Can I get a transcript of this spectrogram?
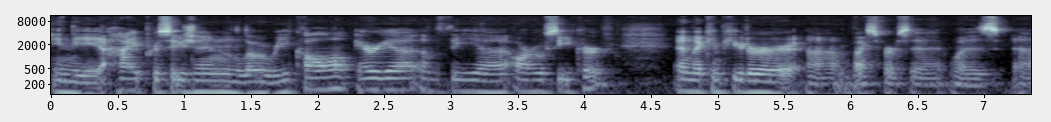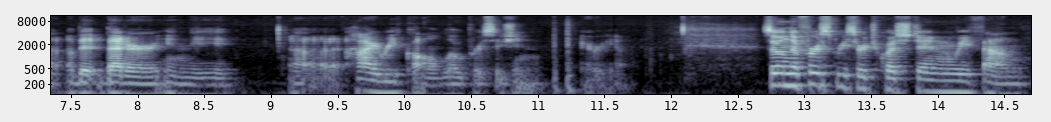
in the high precision, low recall area of the uh, ROC curve, and the computer, uh, vice versa, was uh, a bit better in the uh, high recall, low precision area. So in the first research question, we found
